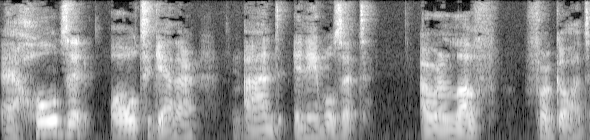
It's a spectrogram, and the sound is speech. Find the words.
uh, holds it all together and enables it our love for God.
